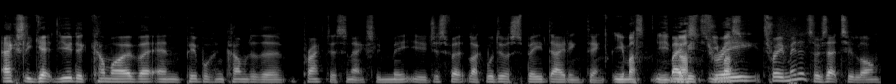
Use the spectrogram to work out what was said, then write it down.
actually get you to come over, and people can come to the practice and actually meet you. Just for like, we'll do a speed dating thing. you must. You Maybe must, you must three three minutes, or is that too long?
